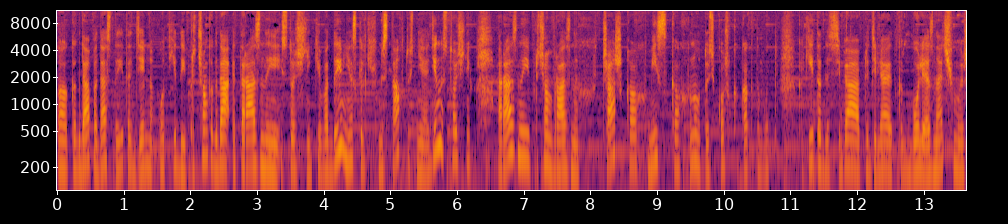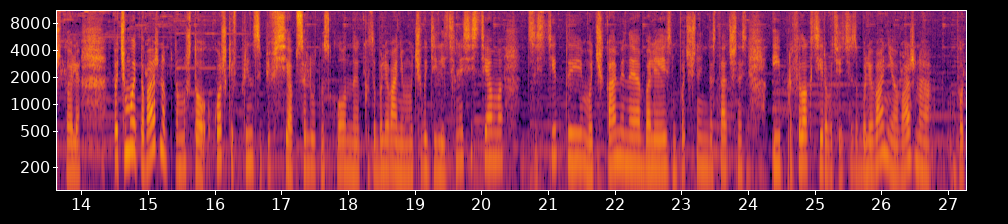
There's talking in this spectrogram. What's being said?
э, когда вода стоит отдельно от еды. Причем, когда это разные источники воды в нескольких местах, то есть не один источник, а разные, причем в разных чашках, мисках. Ну, то есть кошка как-то вот какие-то для себя определяет как более значимые, что ли. Почему это важно? Потому что кошки, в принципе, все абсолютно склонны к заболеваниям мочевыделительной системы, циститы, мочекаменная болезнь, почечная недостаточность. И профилактировать эти заболевания важно вот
